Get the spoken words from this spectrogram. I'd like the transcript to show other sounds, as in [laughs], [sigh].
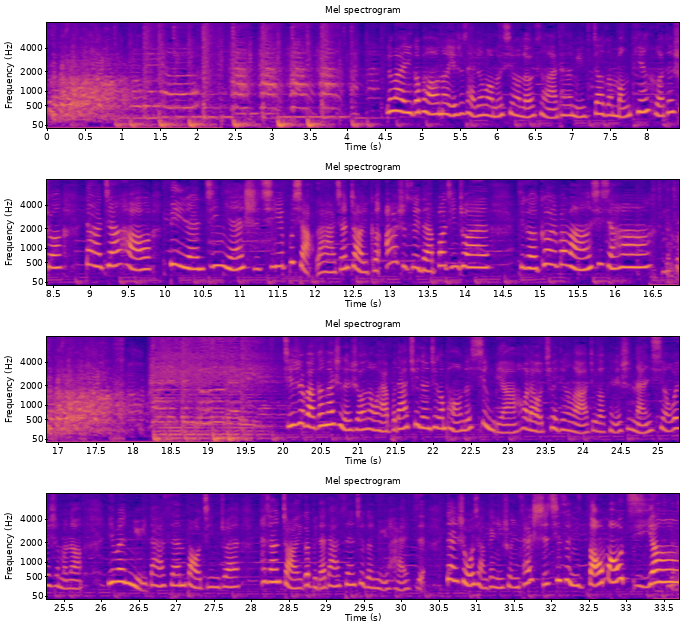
另外一个朋友呢，也是踩中了我们的信用楼层啊，他的名字叫做蒙天河。他说：“大家好，鄙人今年十七，不小啦，想找一个二十岁的抱金砖，这个各位帮忙，谢谢哈。”其实吧，刚开始的时候呢，我还不大确定这个朋友的性别啊。后来我确定了，这个肯定是男性。为什么呢？因为女大三抱金砖，他想找一个比他大三岁的女孩子。但是我想跟你说，你才十七岁，你早毛几呀？[laughs]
